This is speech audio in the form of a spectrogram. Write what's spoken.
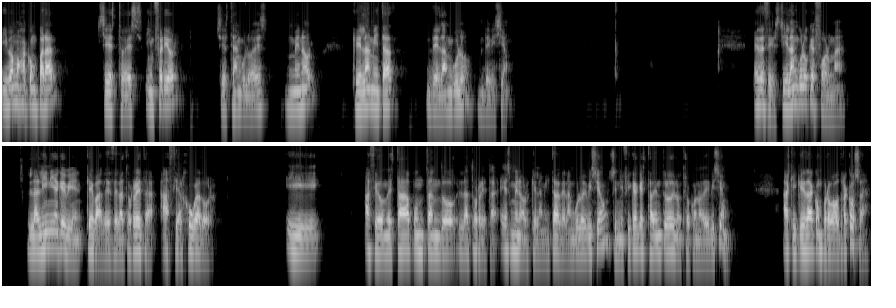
y vamos a comparar si esto es inferior, si este ángulo es menor que la mitad del ángulo de visión. Es decir, si el ángulo que forma la línea que, que va desde la torreta hacia el jugador y hacia donde está apuntando la torreta es menor que la mitad del ángulo de visión, significa que está dentro de nuestro cono de visión. Aquí queda comprobada otra cosa,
